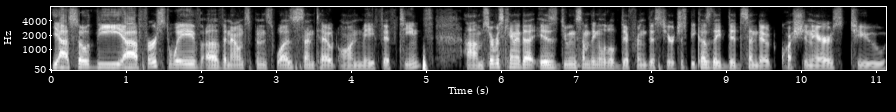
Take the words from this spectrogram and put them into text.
Yeah, so the uh, first wave of announcements was sent out on May 15th. Um, Service Canada is doing something a little different this year just because they did send out questionnaires to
